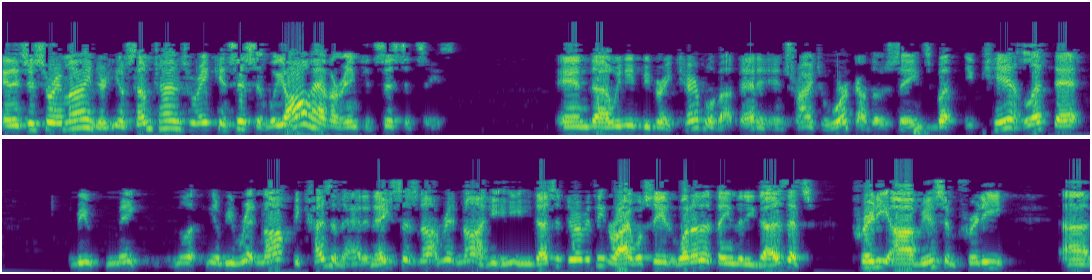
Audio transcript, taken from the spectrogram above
And it's just a reminder, you know, sometimes we're inconsistent. We all have our inconsistencies. And uh, we need to be very careful about that and, and try to work on those things. But you can't let that be make you know be written off because of that. And Asa's not written off. He, he doesn't do everything right. We'll see one other thing that he does that's pretty obvious and pretty. Uh,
